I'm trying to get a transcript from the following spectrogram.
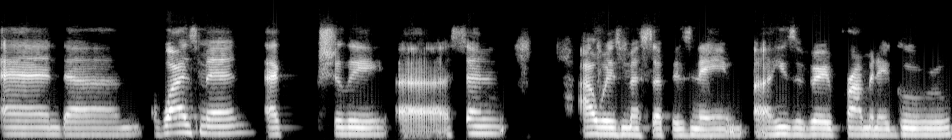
and um wise man actually uh sent I always mess up his name. Uh, he's a very prominent guru.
